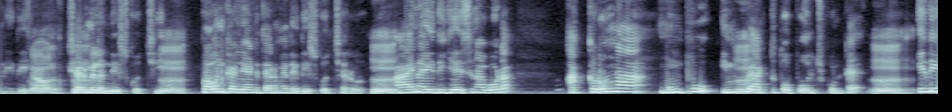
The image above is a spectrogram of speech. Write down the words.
అనేది. షర్మిలను తీసుకొచ్చి పవన్ కళ్యాణ్ తెర మీద తీసుకొచ్చారు. ఆయన ఇది చేసినా కూడా అక్కడున్న ముంపు ఇంపాక్ట్తో పోల్చుకుంటే. ఇది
